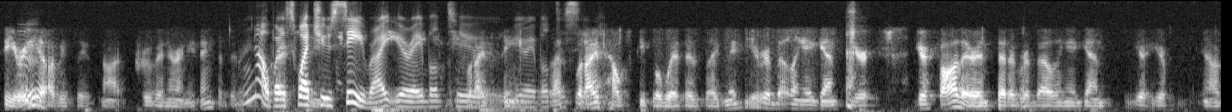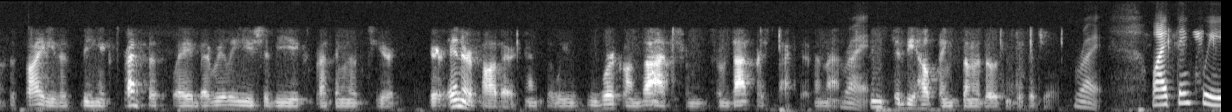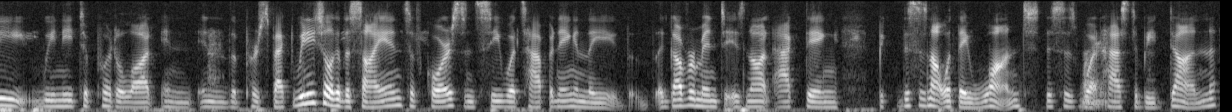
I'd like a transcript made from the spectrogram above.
theory. Hmm. Obviously, it's not proven or anything. But No, but I've it's what seen. you see, right? You're able to. That's what I've seen. you're able That's to see what I've that. helped people with is like maybe you're rebelling against your your father instead of rebelling against your your you know society that's being expressed this way, but really you should be expressing this to your your inner father. And so we, we work on that from from that perspective, and that Right. seems to be helping some of those individuals. Right. Well, I think we we need to put a lot in in the perspective. We need to look at the science, of course, and see what's happening. And the the government is not acting. This is not what they want. This is what Right. has to be done.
